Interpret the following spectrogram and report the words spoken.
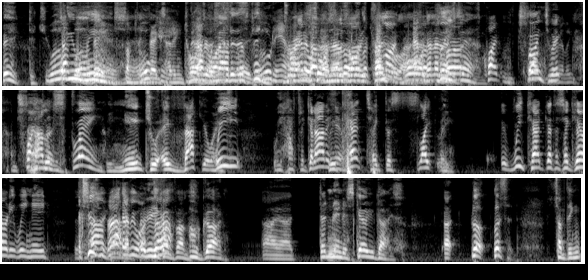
big, did you? Whoa, What do you whoa, mean? whoa. Something big's Okay. heading towards us. Out of this Slow thing. down. Trying to on, us it's already come on, tranquilized. hold No, on, no, no, please. It's quite I'm trying to. really. I'm trying to explain. We need to evacuate. We- we have to get out of We here. We can't take this slightly. If we can't get the security we need, Excuse me, compound- everyone. Where did Ah. come from? Oh, God. I uh, didn't mean to scare you guys. Uh, look, listen. Something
